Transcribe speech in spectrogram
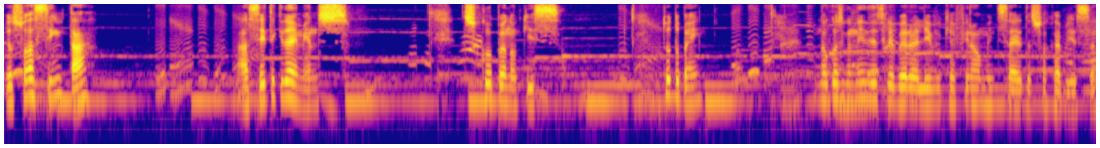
Eu sou assim, tá? Aceita que dói menos. Desculpa, eu não quis. Tudo bem. Não consigo nem descrever o alívio que é finalmente sair da sua cabeça.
